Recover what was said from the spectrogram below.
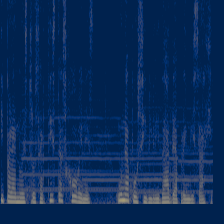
y para nuestros artistas jóvenes una posibilidad de aprendizaje.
